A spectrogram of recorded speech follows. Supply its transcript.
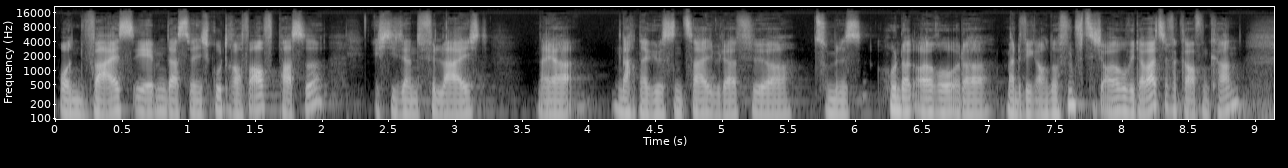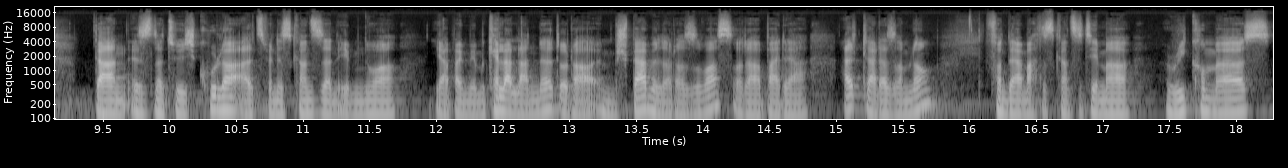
und weiß eben, dass wenn ich gut drauf aufpasse, ich die dann vielleicht, naja, nach einer gewissen Zeit wieder für zumindest 100 Euro oder meinetwegen auch nur 50 Euro wieder weiterverkaufen kann, dann ist es natürlich cooler, als wenn das Ganze dann eben nur ja, bei mir im Keller landet oder im Sperrmüll oder sowas oder bei der Altkleidersammlung. Von daher macht das ganze Thema Recommerce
